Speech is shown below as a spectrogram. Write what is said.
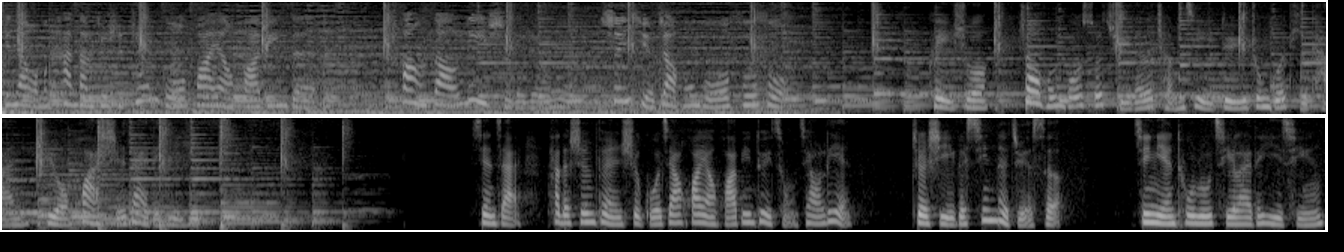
现在我们看到的就是中国花样滑冰的创造历史的人物——申雪、赵宏博夫妇。可以说，赵宏博所取得的成绩对于中国体坛具有划时代的意义。现在他的身份是国家花样滑冰队总教练，这是一个新的角色。今年突如其来的疫情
